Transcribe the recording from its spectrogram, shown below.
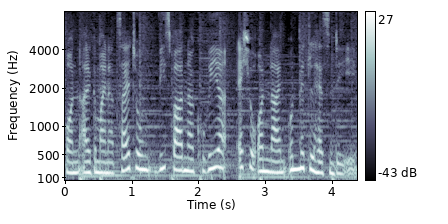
von Allgemeiner Zeitung, Wiesbadener Kurier, Echo Online und Mittelhessen.de.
